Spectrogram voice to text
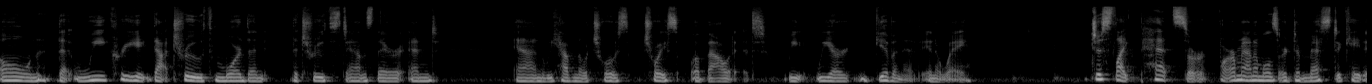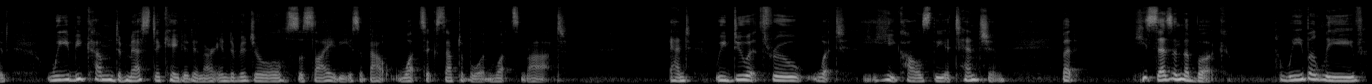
own that we create that truth more than the truth stands there and and we have no choice choice about it. We we are given it in a way. Just like pets or farm animals are domesticated we become domesticated in our individual societies about what's acceptable and what's not and we do it through what he calls the attention but he says in the book we believe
